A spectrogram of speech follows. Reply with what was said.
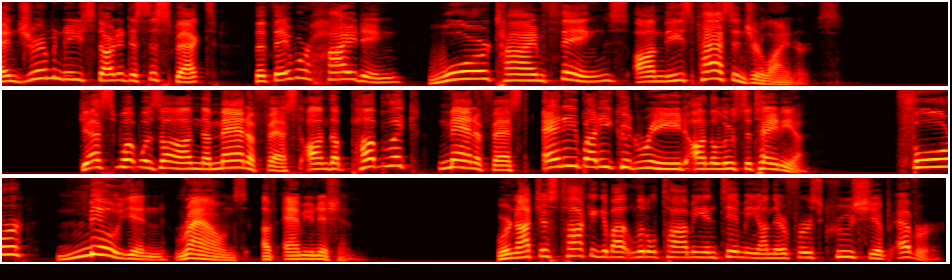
and Germany started to suspect that they were hiding wartime things on these passenger liners. Guess what was on the manifest, on the public manifest anybody could read on the Lusitania? Four million rounds of ammunition. We're not just talking about little Tommy and Timmy on their first cruise ship ever.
